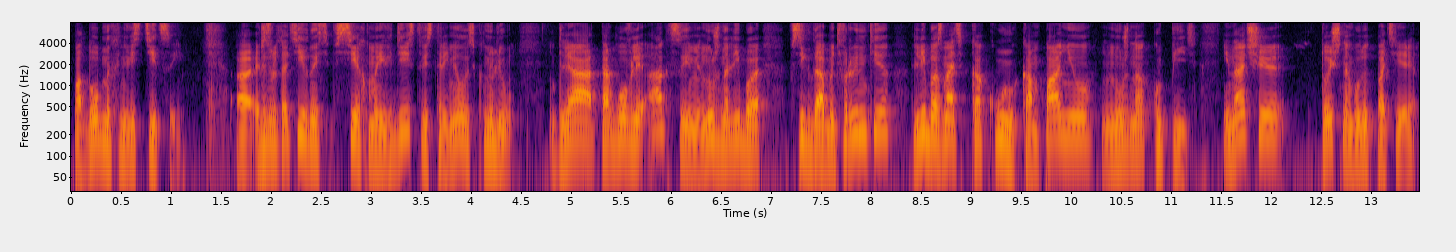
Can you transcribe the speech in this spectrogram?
подобных инвестиций. Э, результативность всех моих действий стремилась к нулю. Для торговли акциями нужно либо всегда быть в рынке, либо знать, какую компанию нужно купить. Иначе точно будут потери.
